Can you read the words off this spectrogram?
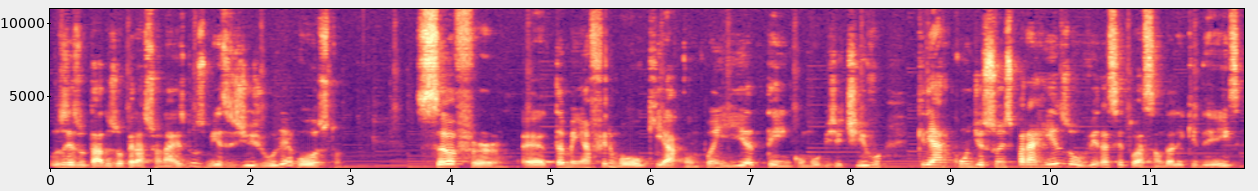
os resultados operacionais dos meses de julho e agosto. Suffer é, também afirmou que a companhia tem como objetivo criar condições para resolver a situação da liquidez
